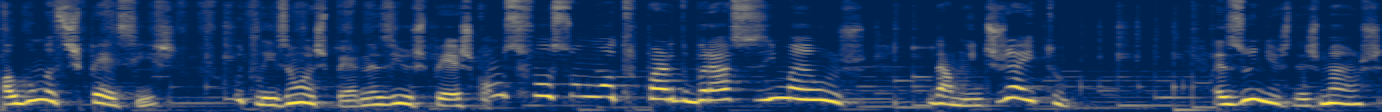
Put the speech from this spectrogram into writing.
Algumas espécies utilizam as pernas e os pés como se fosse um outro par de braços e mãos. Dá muito jeito. As unhas das mãos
